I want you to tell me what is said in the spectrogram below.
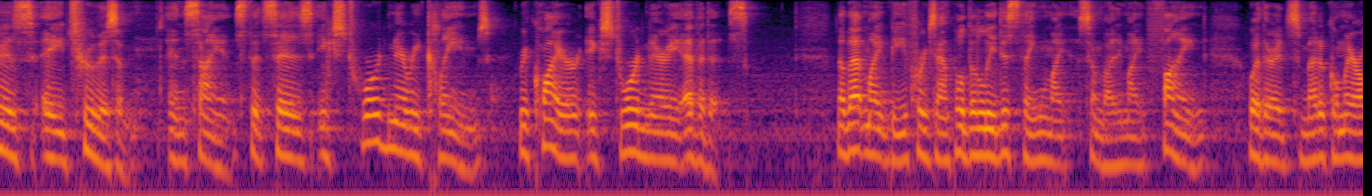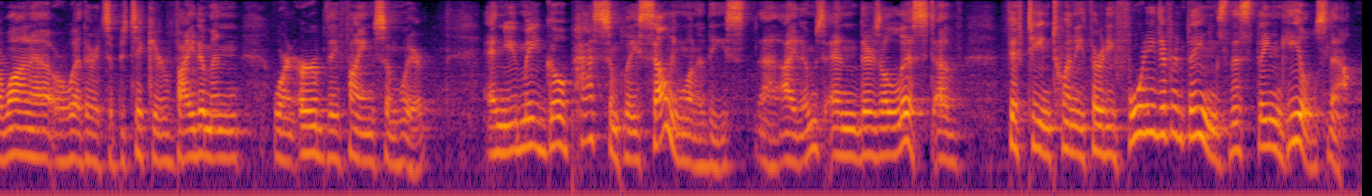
is a truism in science that says extraordinary claims require extraordinary evidence. Now, that might be, for example, the latest thing might, somebody might find, whether it's medical marijuana or whether it's a particular vitamin or an herb they find somewhere. And you may go past someplace selling one of these uh, items, and there's a list of 15, 20, 30, 40 different things this thing heals now.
